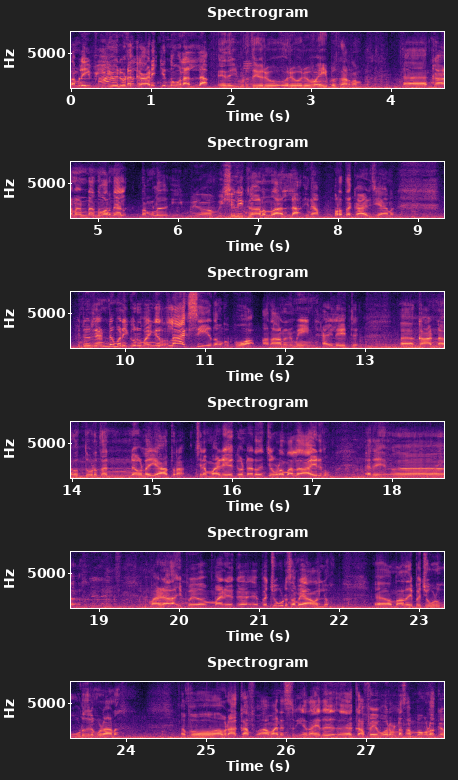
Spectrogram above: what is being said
നമ്മൾ ഈ വീഡിയോയിലൂടെ കാണിക്കുന്ന പോലെ അല്ല ഇവിടുത്തെ ഒരു ഒരു ഒരു വൈബ് കാരണം കാണണ്ടെന്ന് പറഞ്ഞാൽ നമ്മൾ ഈ വിഷ്വലി കാണുന്നതല്ല. ഇതിനപ്പുറത്തെ കാഴ്ചയാണ്. പിന്നെ ഒരു രണ്ട് മണിക്കൂർ ഭയങ്കര റിലാക്സ് ചെയ്ത് നമുക്ക് പോവാം. അതാണ് ഒരു മെയിൻ ഹൈലൈറ്റ് കാടിനകത്തൂടെ തന്നെ ഉള്ള യാത്ര. ചില മഴയൊക്കെ ഉണ്ടായിരുന്ന ഇച്ചിരി നല്ലതായിരുന്നു. അതെ മഴ ഇപ്പോൾ മഴയൊക്കെ ഇപ്പോൾ ചൂട് സമയമാണല്ലോ. ഒന്നാമത് ഇപ്പോൾ ചൂട് കൂടുതലും കൂടാണ്. അപ്പോൾ അവിടെ ആ കഫ് ആ മനസ്സിൽ അതായത് കഫേ പോലുള്ള സംഭവങ്ങളൊക്കെ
